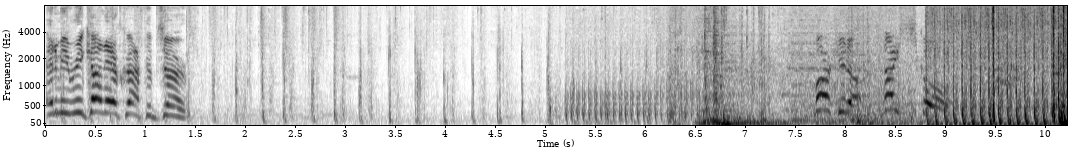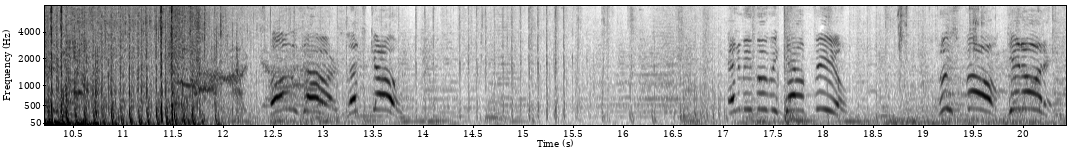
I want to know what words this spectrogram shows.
Enemy recon aircraft observed. Mark it up. Nice score. Ball is ours. Let's go. Enemy moving downfield. Loose ball. Get on it.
